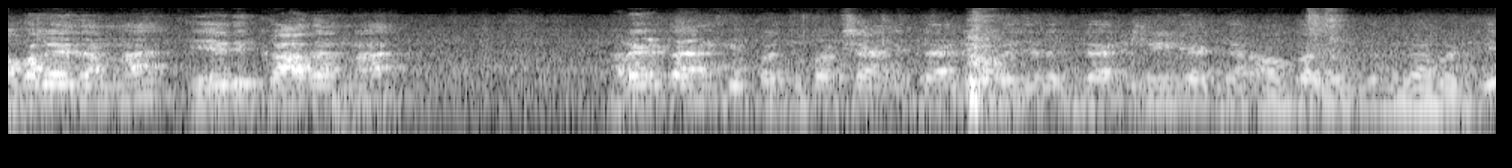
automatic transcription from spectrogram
అవ్వలేదన్నా ఏది కాదన్నా అడగటానికి ప్రతిపక్షానికి కానీ ప్రజలకు కానీ మీడియాకి కానీ అవకాశం ఉంటుంది కాబట్టి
